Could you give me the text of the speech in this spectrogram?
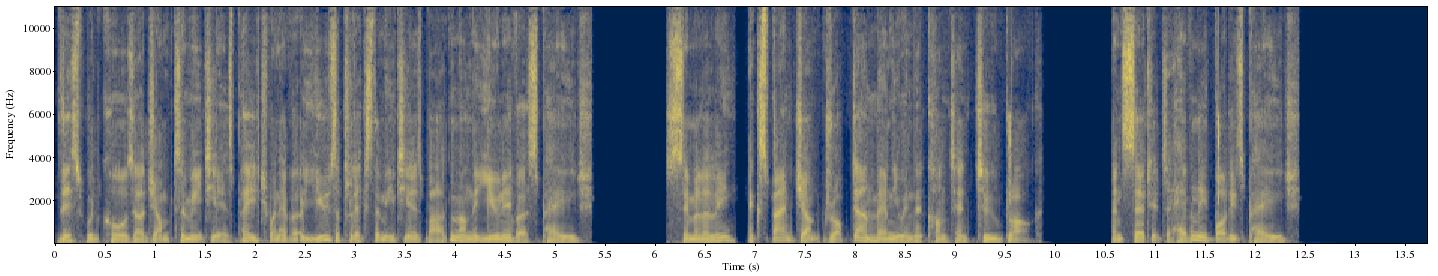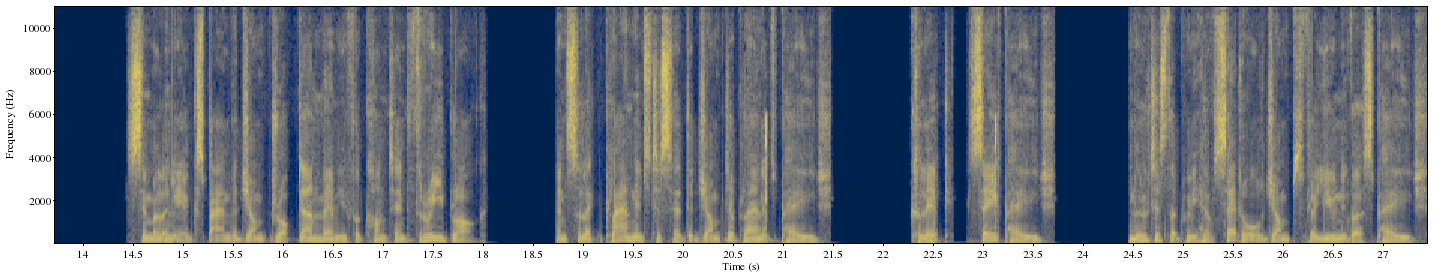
This would cause our jump to meteors page whenever a user clicks the meteors button on the universe page. Similarly, expand jump drop-down menu in the Content 2 block and set it to Heavenly Bodies page. Similarly expand the jump drop-down menu for Content 3 block and select Planets to set the jump to Planets page. Click Save Page. Notice that we have set all jumps for Universe page.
